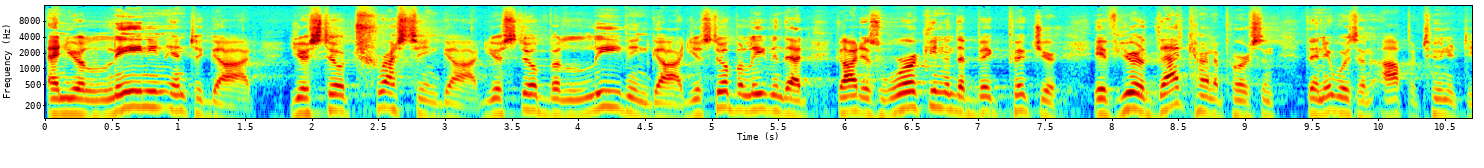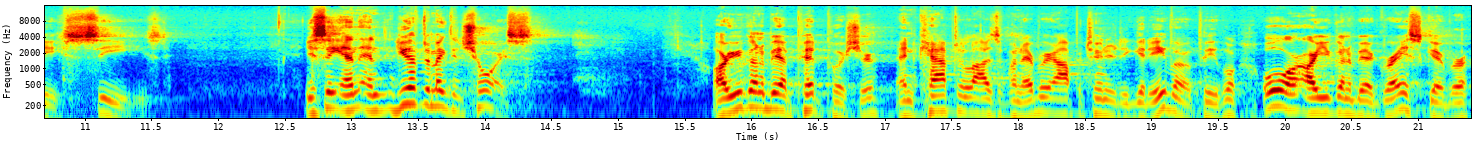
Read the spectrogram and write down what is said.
and you're leaning into God, you're still trusting God. You're still believing God. You're still believing that God is working in the big picture. If you're that kind of person, then it was an opportunity seized. You see, and, and you have to make the choice. Are you going to be a pit pusher and capitalize upon every opportunity to get even with people? Or are you going to be a grace giver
